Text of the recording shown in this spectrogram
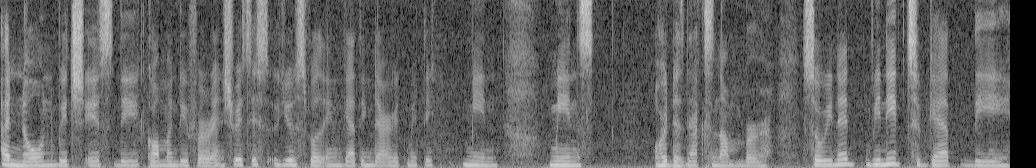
unknown which is the common difference which is useful in getting the arithmetic mean means or the next number. So we need we need to get the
